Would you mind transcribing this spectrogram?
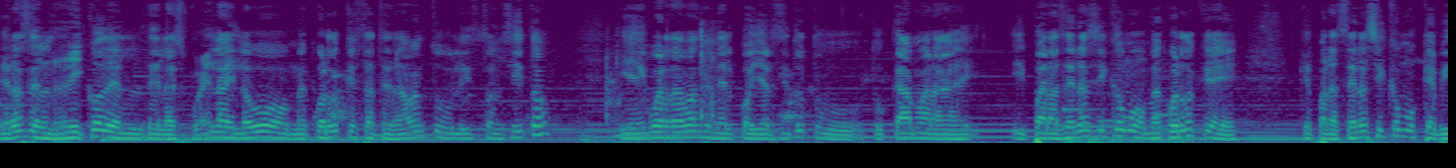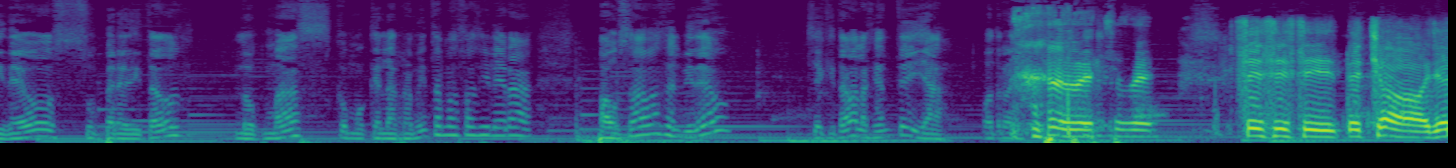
eras el rico del, de la escuela y luego me acuerdo que hasta te daban tu listoncito y ahí guardabas en el collarcito tu, tu cámara y, para hacer así como, me acuerdo que, que para hacer así como que videos super editados, lo más, como que la herramienta más fácil era pausabas el video, se quitaba la gente y ya, otra vez. sí, sí, sí, de hecho yo...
